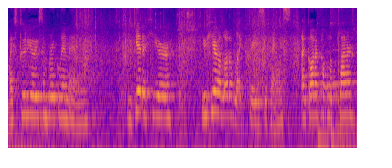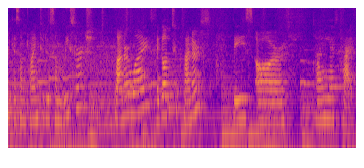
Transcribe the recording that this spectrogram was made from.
my studio is in brooklyn and you get to hear you hear a lot of like crazy things i got a couple of planners because i'm trying to do some research planner wise i got two planners. These are tiny as heck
